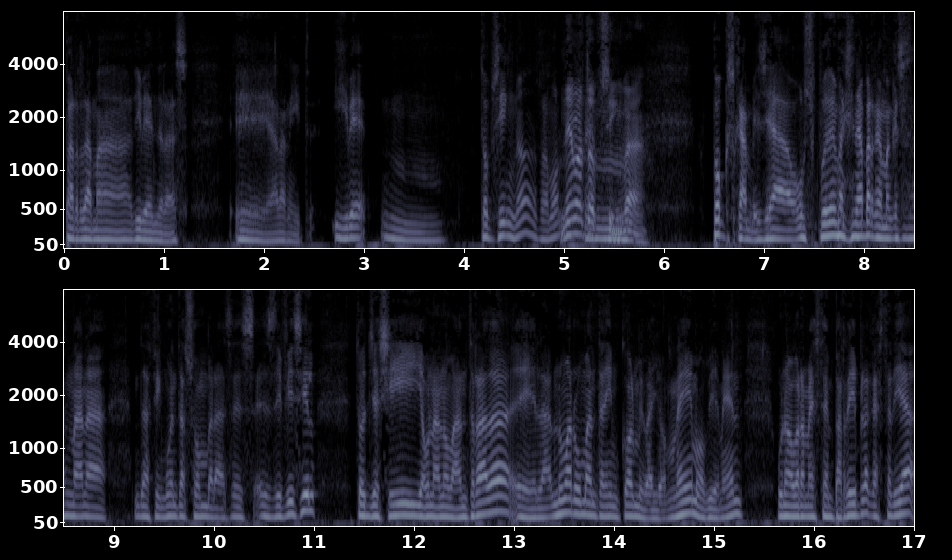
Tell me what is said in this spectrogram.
per demà divendres eh, a la nit. I bé, mm, top 5, no, Ramon? Anem a top Fem- 5, va. Pocs canvis, ja us podeu imaginar perquè amb aquesta setmana de 50 sombres és, és difícil, tot i així hi ha una nova entrada, eh, la número 1 mantenim Call Me By Your Name, òbviament, una obra més imperrible que estaria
